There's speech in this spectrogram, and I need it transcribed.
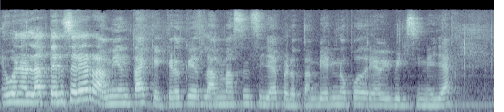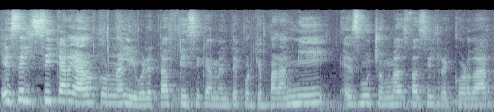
Y bueno, la tercera herramienta, que creo que es la más sencilla, pero también no podría vivir sin ella, es el sí cargar con una libreta físicamente, porque para mí es mucho más fácil recordar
